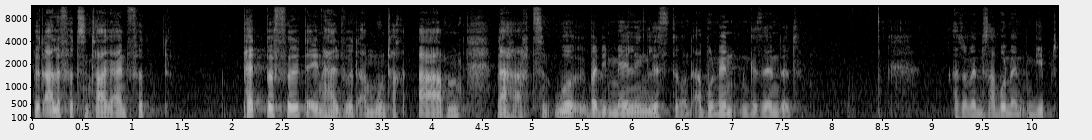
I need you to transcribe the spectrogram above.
wird alle 14 Tage ein Pad befüllt. Der Inhalt wird am Montagabend nach 18 Uhr über die Mailingliste und Abonnenten gesendet. Also wenn es Abonnenten gibt.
